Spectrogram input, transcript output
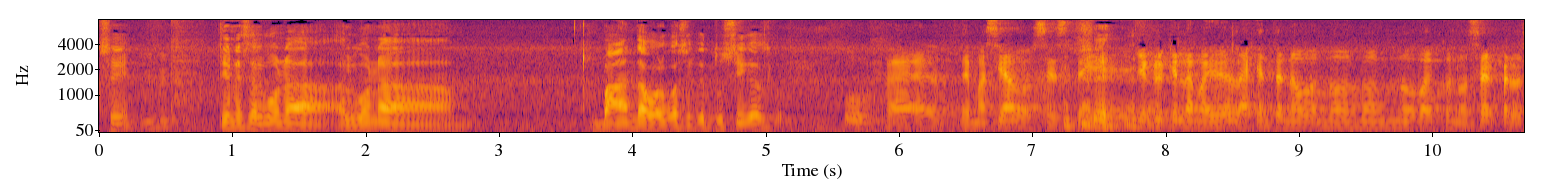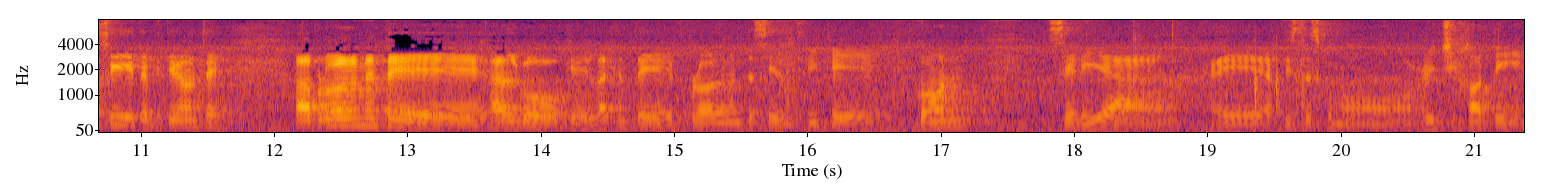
Sí. ¿Tienes alguna alguna banda o algo así que tú sigas? Uf, eh, demasiados. Este, yo creo que la mayoría de la gente no, no, no, no va a conocer, pero sí, definitivamente. ah, probablemente algo que la gente probablemente se identifique con sería eh, artistas como Richie Hutton,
